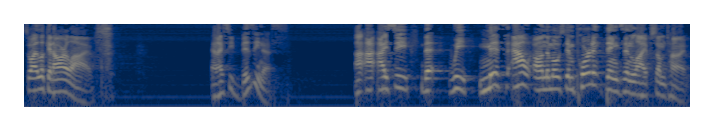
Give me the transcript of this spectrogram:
So I look at our lives and I see busyness. I, I, I, see that we miss out on the most important things in life sometimes.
